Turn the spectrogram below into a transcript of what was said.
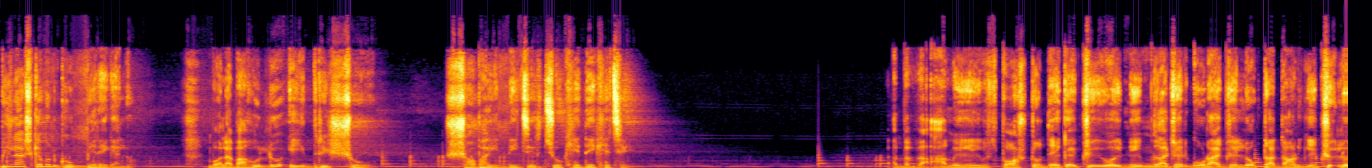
বিলাস কেমন ঘুম মেরে গেল। বলা বাহুল্য এই দৃশ্য সবাই নিজের চোখে দেখেছে। আমি স্পষ্ট দেখেছি ওই নিম গাছের গোড়ায় যে লোকটা দাঁড়িয়েছিল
